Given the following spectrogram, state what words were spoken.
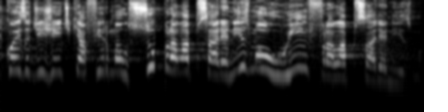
coisa de gente que afirma o supralapsarianismo ou o infralapsarianismo?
